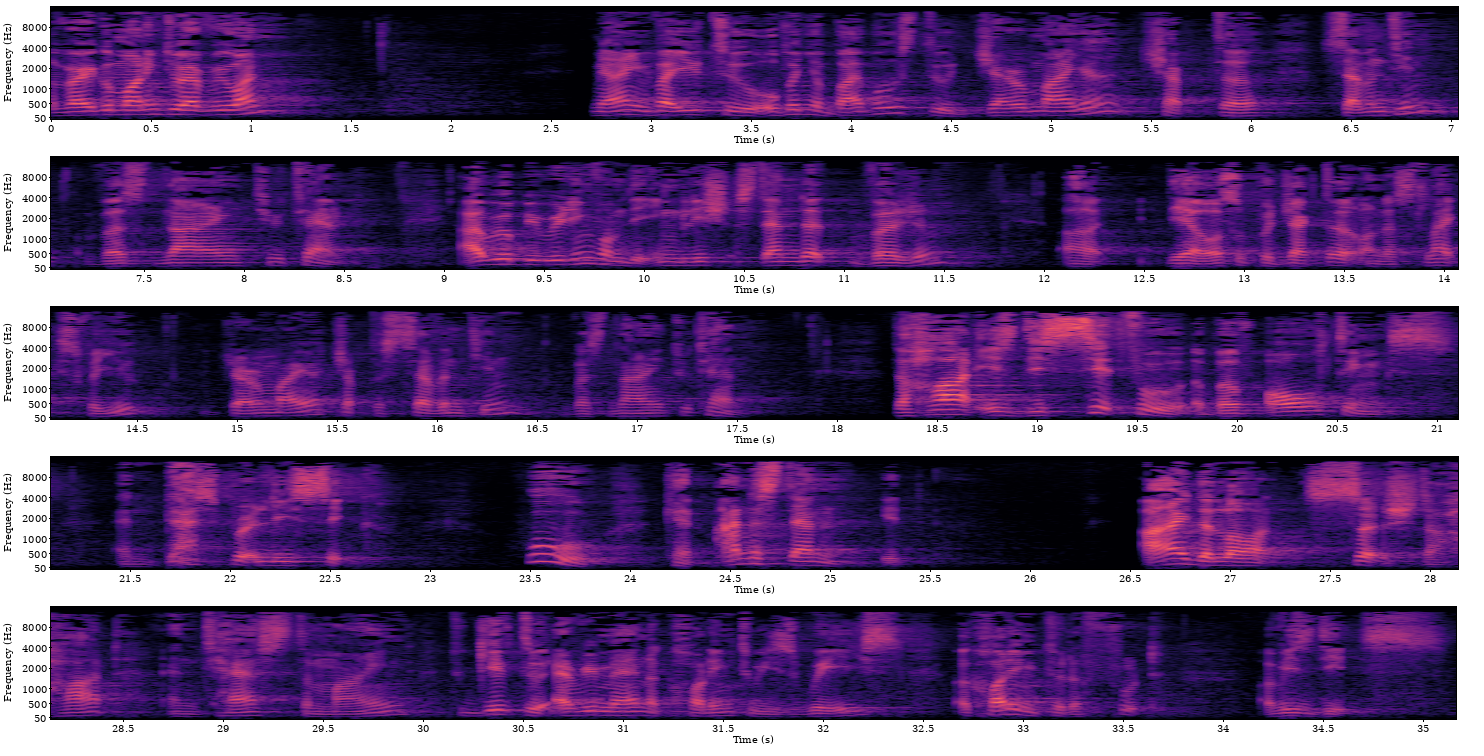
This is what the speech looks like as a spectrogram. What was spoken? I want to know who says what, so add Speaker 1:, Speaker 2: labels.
Speaker 1: A very good morning to everyone. May I invite you to open your Bibles to Jeremiah chapter 17, verse 9 to 10. I will be reading from the English Standard Version. Uh, they are also projected on the slides for you. Jeremiah chapter 17, verse 9 to 10. The heart is deceitful above all things and desperately sick. Who can understand it? I, the Lord, search the heart and test the mind to give to every man according to his ways, according to the fruit of his deeds.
